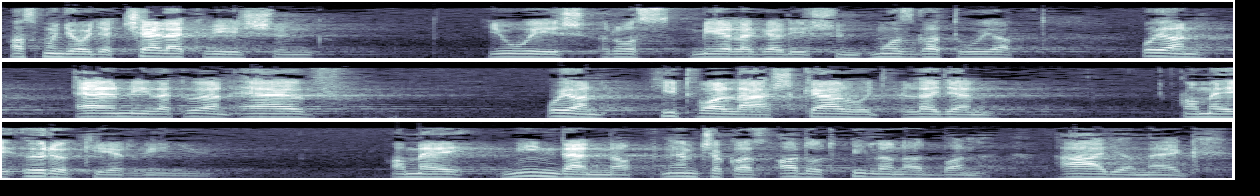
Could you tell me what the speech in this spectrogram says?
azt mondja, hogy a cselekvésünk, jó és rossz mérlegelésünk mozgatója olyan elmélet, olyan elv, olyan hitvallás kell, hogy legyen, amely örökérvényű, amely minden nap, nem csak az adott pillanatban állja meg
